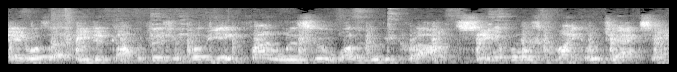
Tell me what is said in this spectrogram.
It was a heated competition for the eight finalists who wanted to be crowned Singapore's Michael Jackson.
